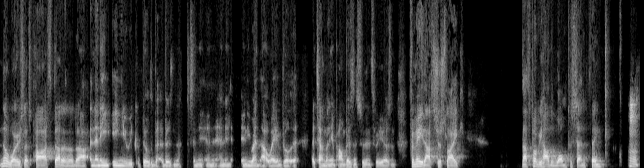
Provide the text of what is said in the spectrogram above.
no worries, let's part. Da da da da. And then he, he knew he could build a better business, and he, and and, he, and he went that way and built a, a ten million pound business within three years. And for me, that's just like that's probably how the one percent think. Mm.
